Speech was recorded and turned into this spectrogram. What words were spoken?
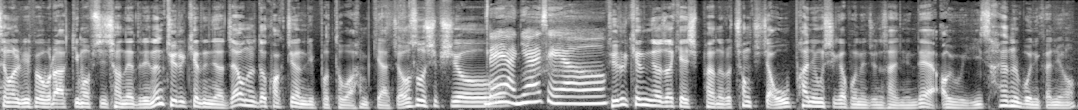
생활 비법을 아낌없이 전해드리는 뒤를 캐는 여자 오늘도 곽지연 리포터와 함께하죠. 어서 오십시오. 네, 안녕하세요. 뒤를 캐는 여자 게시판으로 청취자 오판용 씨가 보내준 사연인데 아유 이 사연을 보니까요.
